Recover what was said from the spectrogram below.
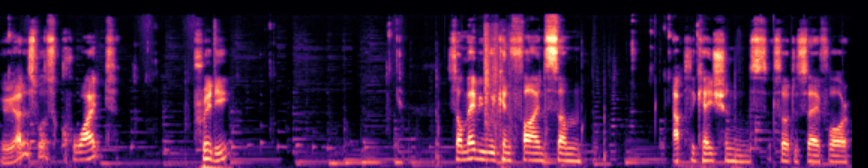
yeah, this was quite pretty. So maybe we can find some applications, so to say, for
